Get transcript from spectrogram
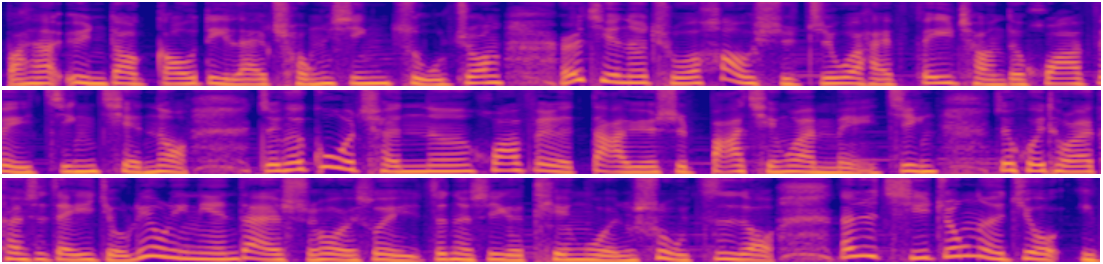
把它运到高地来重新组装，而且呢，除了耗时之外，还非常的花费金钱哦。整个过程呢，花费了大约是八千万美金。这回头来看，是在一九六零年代的时候，所以真的是一个天文数字哦。但是其中呢，就有一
